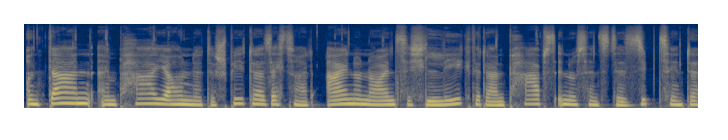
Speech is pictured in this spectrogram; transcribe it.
Und dann ein paar Jahrhunderte später, 1691, legte dann Papst Innozenz XVII.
